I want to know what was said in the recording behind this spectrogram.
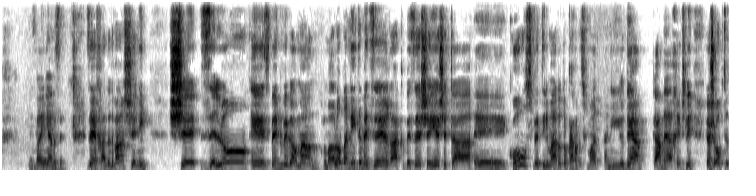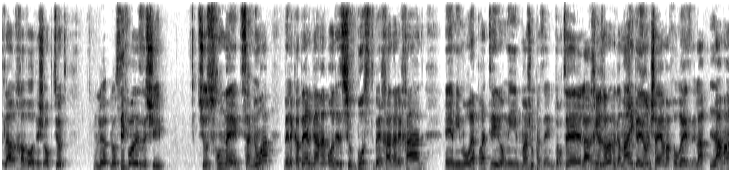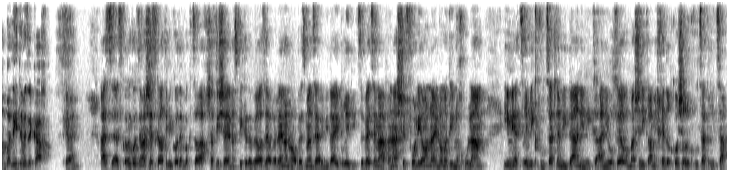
בעניין הזה. זה אחד. הדבר השני, שזה לא אה, זבנג וגרמרנו, כלומר לא בניתם את זה רק בזה שיש את הקורס ותלמד אותו ככה, זאת אומרת, אני יודע, גם מהאחים שלי, שיש אופציות להרחבות, יש אופציות להוסיף עוד איזושהי, איזשהו סכום אה, צנוע ולקבל גם עוד איזשהו בוסט באחד על אחד. אה, ממורה פרטי או ממשהו כזה, אם אתה רוצה להרחיב את זה, וגם מה ההיגיון שהיה מאחורי זה, למה בניתם את זה ככה? כן. אז, אז קודם כל זה מה שהזכרתי מקודם בקצרה, חשבתי שנספיק לדבר על זה, אבל אין לנו הרבה זמן, זה הלמידה היברידית. זה בעצם ההבנה שפולי אונליין לא מתאים לכולם. אם מייצרים לי קבוצת למידה, אני, אני עובר מה שנקרא מחדר כושר לקבוצת ריצה.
